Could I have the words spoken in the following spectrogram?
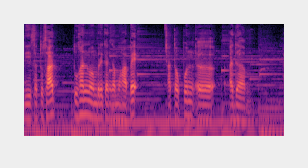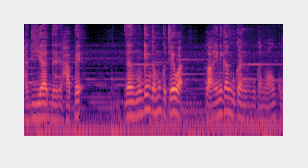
di satu saat Tuhan memberikan kamu HP ataupun eh, ada hadiah dari HP dan mungkin kamu kecewa. Lah ini kan bukan bukan mauku.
